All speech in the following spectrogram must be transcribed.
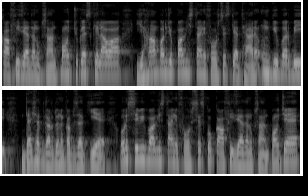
काफ़ी ज़्यादा नुकसान पहुँच चुका है। इसके अलावा यहाँ पर जो पाकिस्तानी फोर्सेस के हथियार हैं, उनके ऊपर भी दहशत गर्दों ने कब्जा किया है और इससे भी पाकिस्तानी फोर्सेस को काफ़ी ज़्यादा नुकसान पहुँचा है।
